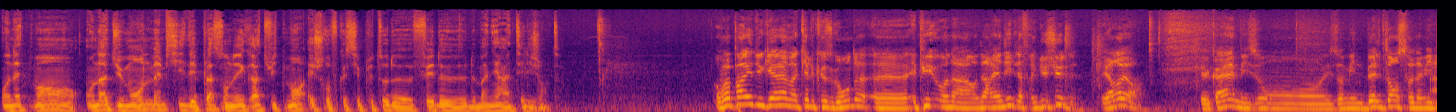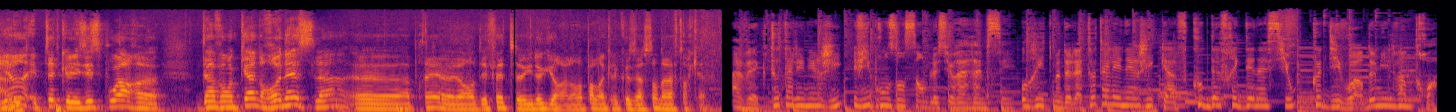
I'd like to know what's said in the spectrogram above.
honnêtement, on a du monde, même si des places on est gratuitement, et je trouve que c'est plutôt de, fait de manière intelligente. On va parler du gala dans quelques secondes. Euh, et puis, on a, on a rien dit de l'Afrique du Sud. Erreur. Parce que quand même, ils ont, ils ont mis une belle danse au Namibien. Et peut-être que les espoirs euh, d'avant Cannes renaissent là, euh, après leur défaite inaugurale. On en parle dans quelques instants dans l'After Cannes. Avec Total Énergie, vibrons ensemble sur RMC au rythme de la Total Énergie CAF Coupe d'Afrique des Nations Côte d'Ivoire 2023.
